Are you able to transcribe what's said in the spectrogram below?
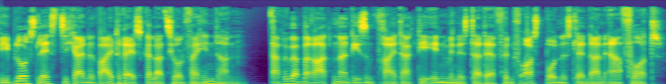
Wie bloß lässt sich eine weitere Eskalation verhindern? Darüber beraten an diesem Freitag die Innenminister der fünf Ostbundesländer in Erfurt.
